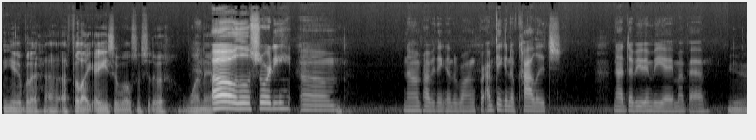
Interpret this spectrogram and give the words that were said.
Yeah, but I, I- feel like A'ja Wilson should have won that. Oh, little shorty. Um, no, I'm probably thinking of the wrong. Per- I'm thinking of college, not WNBA. My bad. Yeah.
